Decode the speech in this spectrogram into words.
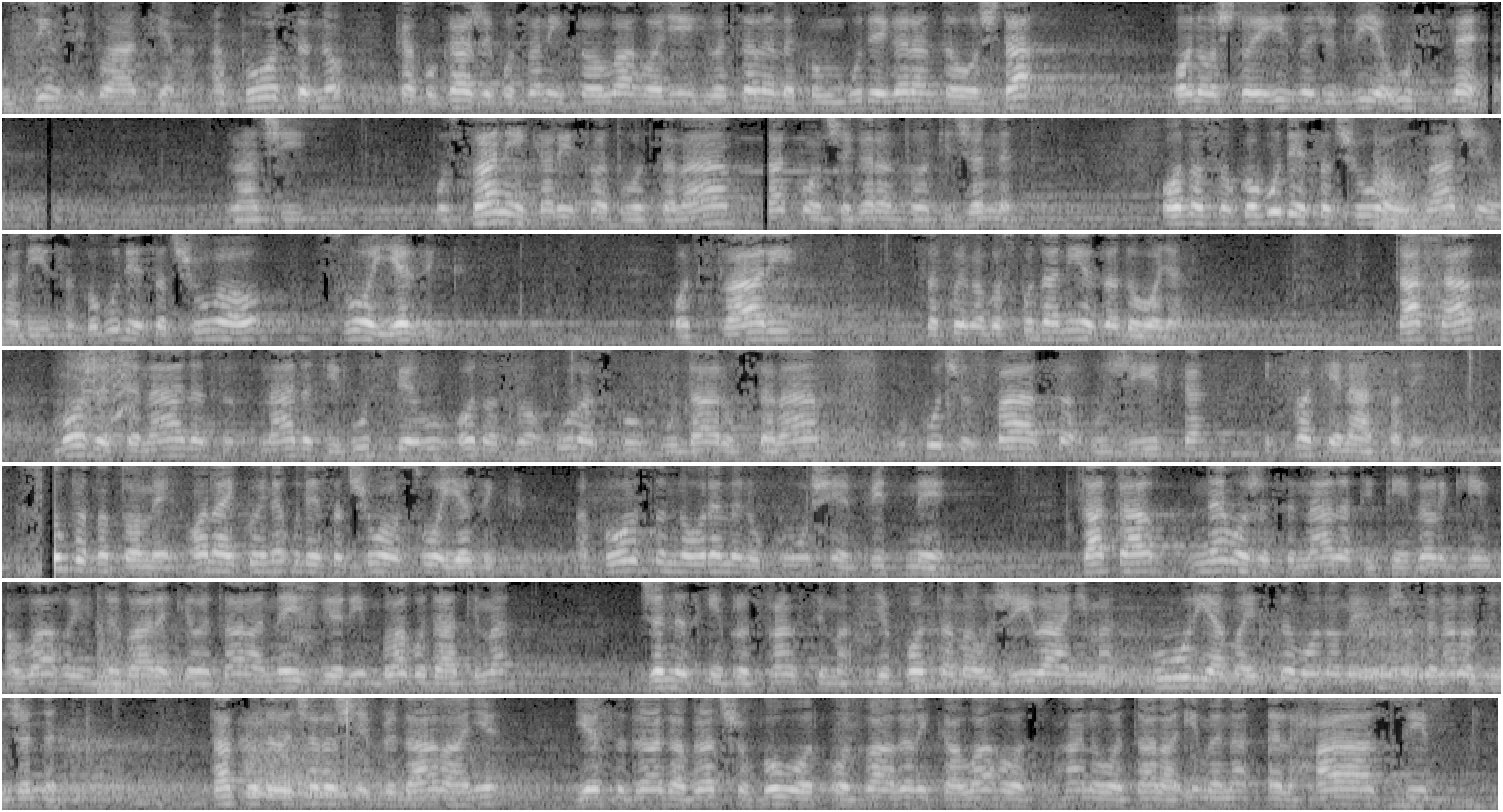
u svim situacijama, a posebno kako kaže poslanik sallallahu alihi wasallam, komu bude garantovao šta? Ono što je između dvije usne. Znači, poslanik ali salatu wasalam, tako on će garantovati džennet. Odnosno, ko bude sačuvao u značenju hadisa, ko bude sačuvao svoj jezik od stvari sa kojima gospodar nije zadovoljan, takav može se nadati, nadati uspjehu, odnosno ulasku u daru salam, u kuću spasa, užitka i svake naslade. Suprotno tome, onaj koji ne bude sačuvao svoj jezik, a posebno u vremenu kušnje, fitne, takav ne može se nadati tim velikim Allahovim tebare kevetala neizmjernim blagodatima, dženevskim prostranstvima, ljepotama, uživanjima, kurijama i svem onome što se nalazi u džennetu. Tako da večerašnje predavanje jeste, draga braćo, govor o dva velika Allahova subhanahu wa ta'ala imena El Hasib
